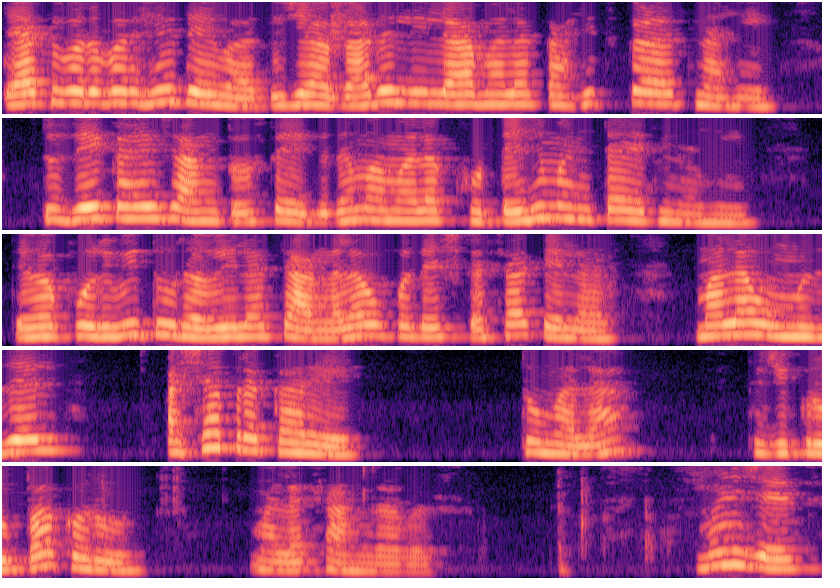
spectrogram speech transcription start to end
त्याचबरोबर हे देवा तुझी अगाध लीला आम्हाला काहीच कळत नाही. तू जे काही सांगतोस ते एकदम आम्हाला खोटेही म्हणता येत नाही. तेव्हा पूर्वी तू रवीला चांगला उपदेश कसा केलास? मला उमजेल अशा प्रकारे तू मला तुझी कृपा करून मला सांगावंस. म्हणजेच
